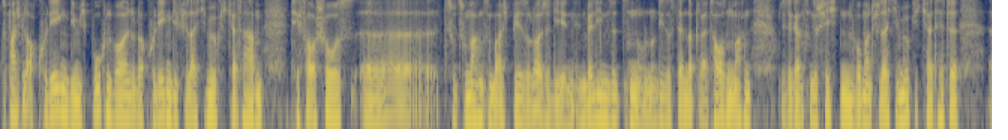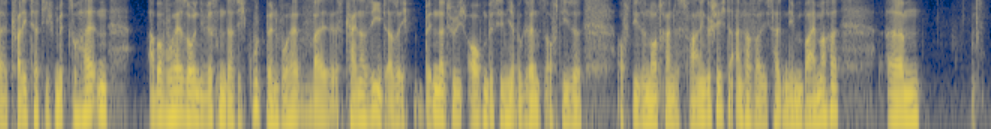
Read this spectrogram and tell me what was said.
zum Beispiel auch Kollegen, die mich buchen wollen oder Kollegen, die vielleicht die Möglichkeit haben, TV-Shows äh, zu, zu machen, zum Beispiel so Leute, die in, in Berlin sitzen und, und diese Stand-Up 3000 machen und diese ganzen Geschichten, wo man vielleicht die Möglichkeit hätte, äh, qualitativ mitzuhalten. Aber woher sollen die wissen, dass ich gut bin? Woher? Weil es keiner sieht. Also ich bin natürlich auch ein bisschen hier begrenzt auf diese, auf diese Nordrhein-Westfalen-Geschichte, einfach weil ich es halt nebenbei mache. Ähm,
